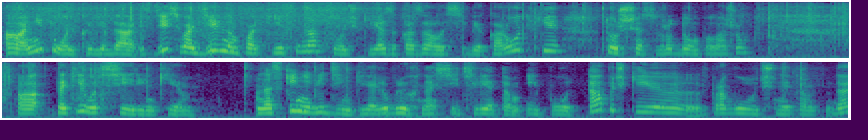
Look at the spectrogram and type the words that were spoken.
А, не только еда. Здесь в отдельном пакете носочки. Я заказала себе короткие. Тоже сейчас в роддом положу. А, такие вот серенькие. Носки-невидимки, я люблю их носить летом и под тапочки э, прогулочные, там, да,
